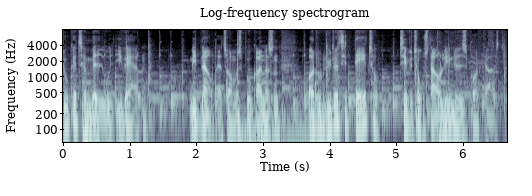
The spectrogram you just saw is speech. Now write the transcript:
du kan tage med ud i verden. Mit navn er Thomas Bug Andersen, og du lytter til Dato, TV2's daglige nyhedspodcast.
